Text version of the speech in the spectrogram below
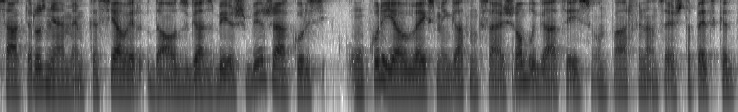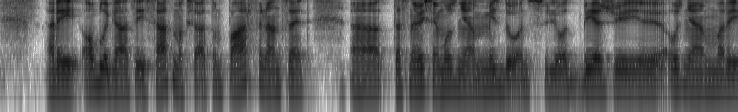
sāktu ar uzņēmumiem, kas jau ir daudzus gadus bijuši biežā, kuras un kuri jau veiksmīgi atmaksājuši obligācijas un pārfinansējuši. Tāpēc, kad arī obligācijas atmaksāt un pārfinansēt, tas ne visiem uzņēmumiem izdodas. Ļoti bieži uzņēmumi arī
